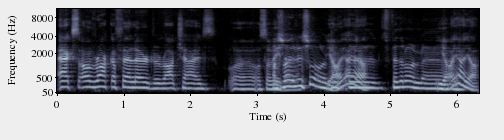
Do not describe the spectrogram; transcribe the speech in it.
acts av Rockefeller, the Rothschilds och, och så vidare. Alltså är det så? Ja, ja, ja. Eh, Federal... eh, Ja, ja, ja.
